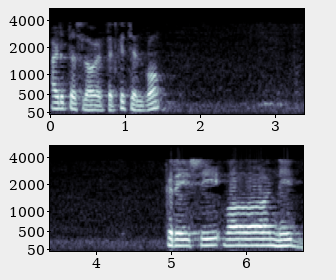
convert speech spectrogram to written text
அடுத்த ஸ்லோகத்திற்கு செல்வோம் कृषि वाणिज्यसेवातौ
